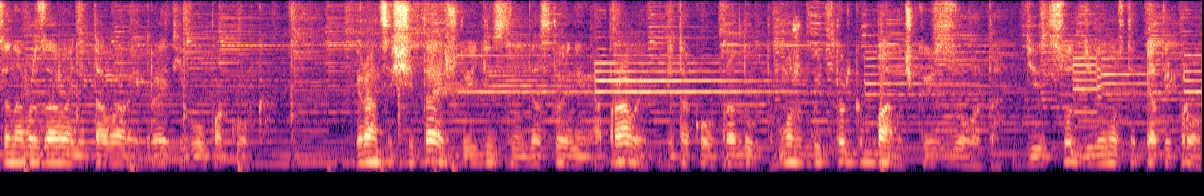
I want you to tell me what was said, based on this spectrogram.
ценообразования товара играет его упаковка. Иранцы считают, что единственной достойной оправой для такого продукта может быть только баночка из золота 995 пробы.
